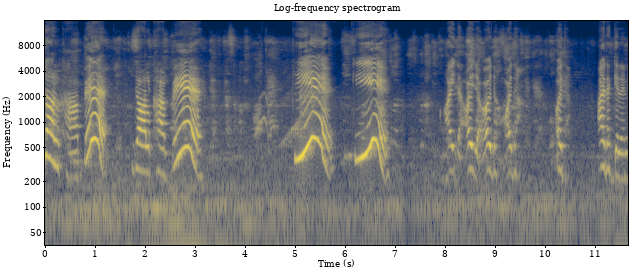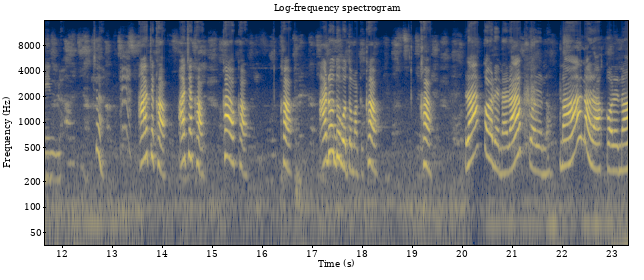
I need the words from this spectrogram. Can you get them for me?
জল খাবে জল খাবে? কি? কি? ওই দা ওই দা ওই দা ওই দা ওই দা ওই দা কেড়ে নিয়ে নিল। আচ্ছা আচ্ছা খাও আচ্ছা খাও খাও খাও খাও আরও দেবো তোমাকে, খাও খাও। রাগ করে না, রাগ করে না। না না, রাগ করে না,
